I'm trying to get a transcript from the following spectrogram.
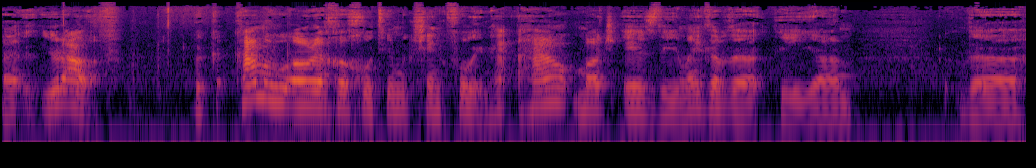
Uh, Yud Aleph. How much is the length of the the um, the,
